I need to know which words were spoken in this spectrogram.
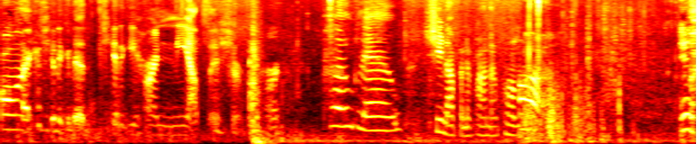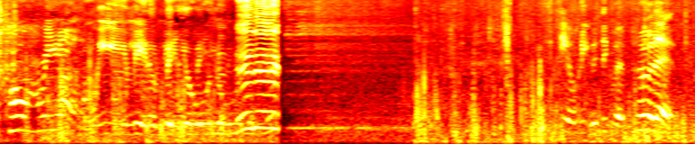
Oh, my she's gonna get it. She's gonna get her knee out the shirt for her polo. She not gonna find a polo. It's cold. Hurry up. We made a video in a minute. See what do you think about polo?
